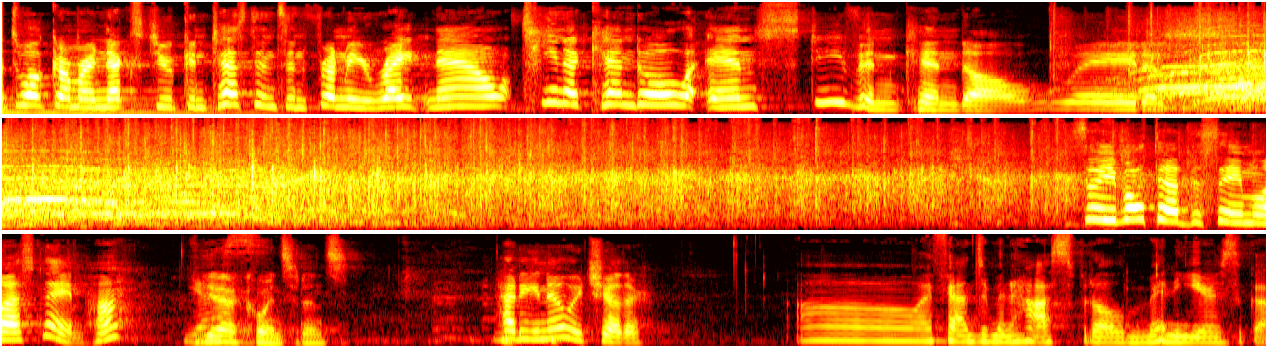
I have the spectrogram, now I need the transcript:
Let's welcome our next two contestants in front of me right now Tina Kendall and Stephen Kendall. Wait a second. So you both have the same last name, huh? Yeah, coincidence. How do you know each other? Oh, I found him in a hospital many years ago.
